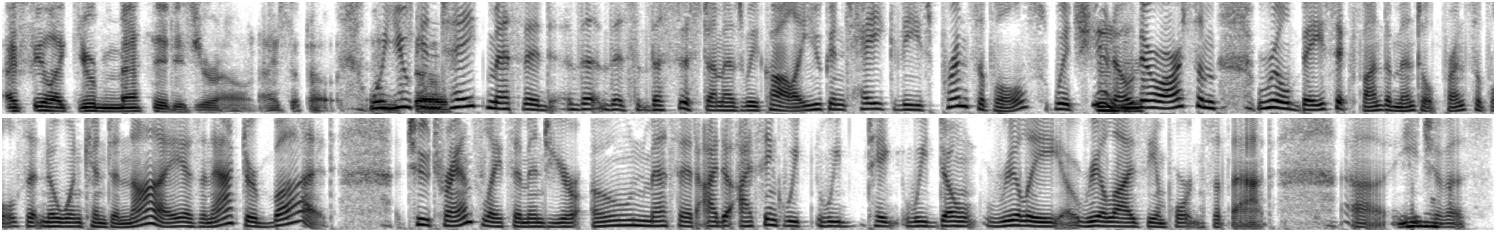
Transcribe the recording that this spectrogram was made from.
I- feel like your method is your own i suppose Well, And you can take method the this the system as we call it. You can take these principles, which you know Mhm. there are some real basic fundamental principles that no one can deny as an actor, but to translate them into your own method, I, I think we we take we don't really realize the importance of that. Uh, each of us.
